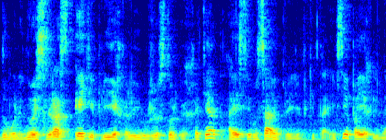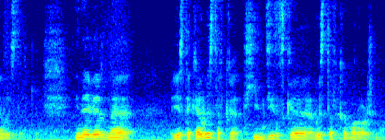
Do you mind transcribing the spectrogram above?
думали, ну если раз эти приехали и уже столько хотят, а если мы сами приедем в Китай, и все поехали на выставки. И, наверное, есть такая выставка, Тхиндинская выставка мороженого.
